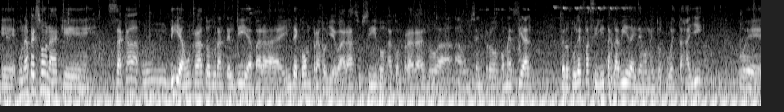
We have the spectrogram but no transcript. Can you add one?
Eh, una persona que saca un día, un rato durante el día para ir de compras o llevar a sus hijos a comprar algo a un centro comercial, pero tú les facilitas la vida y de momento tú estás allí, pues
